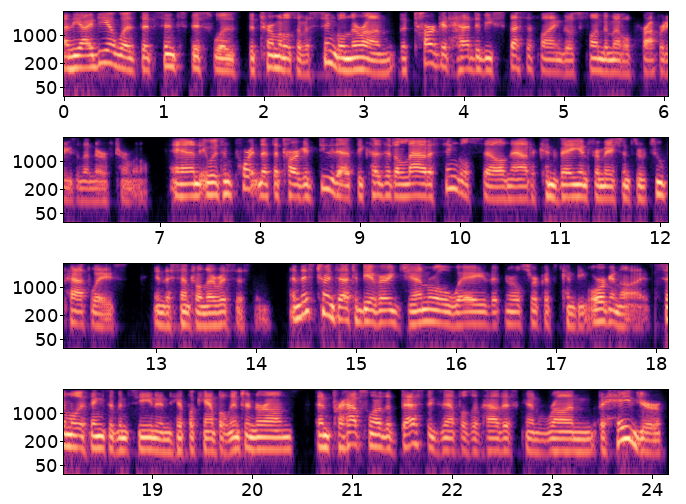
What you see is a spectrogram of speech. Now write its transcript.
And the idea was that since this was the terminals of a single neuron, the target had to be specifying those fundamental properties in the nerve terminal. And it was important that the target do that because it allowed a single cell now to convey information through two pathways in the central nervous system. And this turns out to be a very general way that neural circuits can be organized. Similar things have been seen in hippocampal interneurons. And perhaps one of the best examples of how this can run behavior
